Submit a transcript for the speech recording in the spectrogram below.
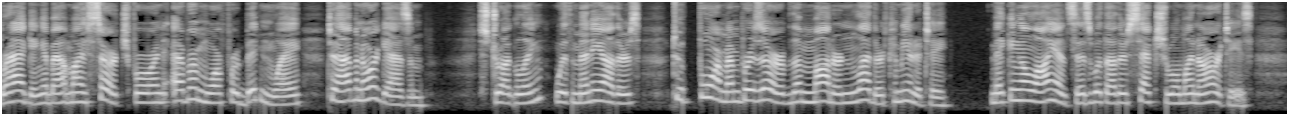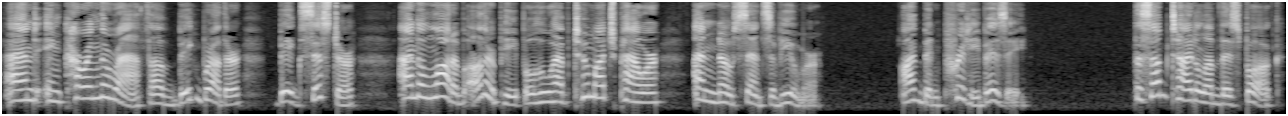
bragging about my search for an ever more forbidden way to have an orgasm, struggling, with many others, to form and preserve the modern leather community, making alliances with other sexual minorities, and incurring the wrath of Big Brother, Big Sister, and a lot of other people who have too much power and no sense of humor. I've been pretty busy. The subtitle of this book,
